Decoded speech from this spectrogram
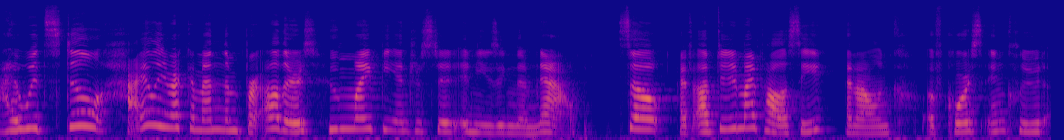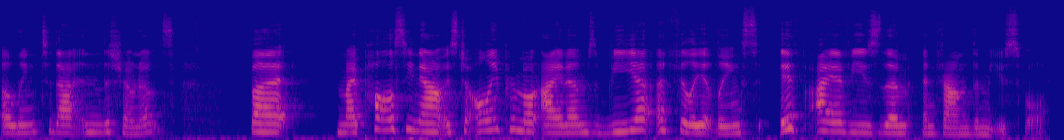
I would still highly recommend them for others who might be interested in using them now. So I've updated my policy, and I'll, inc- of course, include a link to that in the show notes. But my policy now is to only promote items via affiliate links if I have used them and found them useful.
